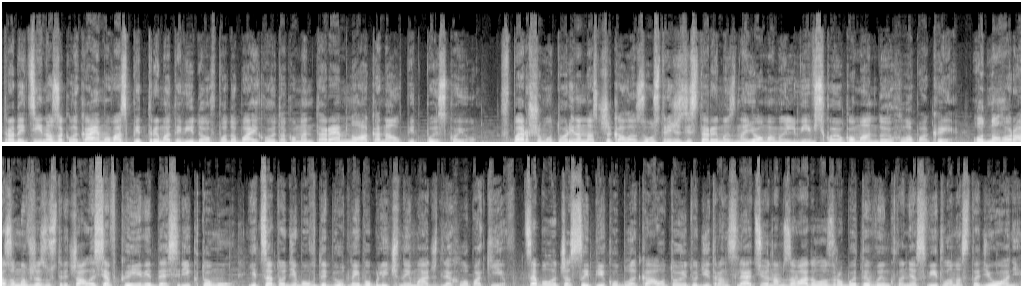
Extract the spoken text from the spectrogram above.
Традиційно закликаємо вас підтримати відео вподобайкою та коментарем, ну а канал підпискою. В першому турі на нас чекала зустріч зі старими знайомими львівською командою Хлопаки. Одного разу ми вже зустрічалися в Києві десь рік тому, і це тоді був дебютний публічний матч для хлопаків. Це були часи піку блекауту, і тоді трансляцію нам завадило зробити вимкнення світла на стадіоні.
